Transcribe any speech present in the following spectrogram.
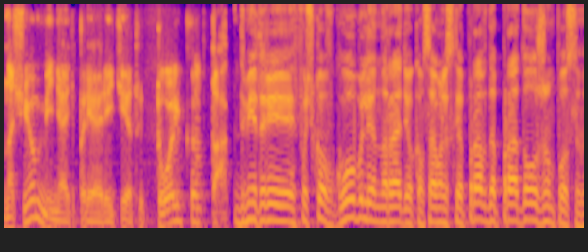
начнем менять приоритеты. Только так. Дмитрий Пучков, Гоблин, радио «Комсомольская правда». Продолжим после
